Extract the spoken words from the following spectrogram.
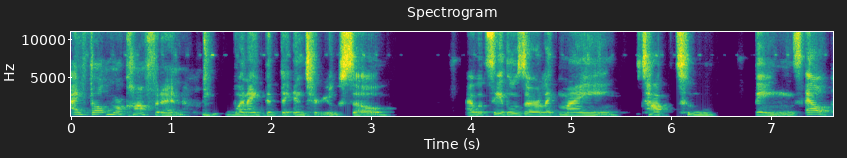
I felt more confident when I did the interview. So I would say those are like my top two things. Oh,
